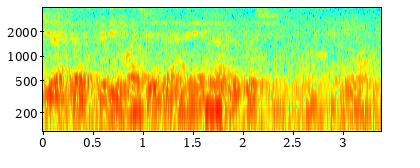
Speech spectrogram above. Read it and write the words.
yes, that's pretty much it. And any other questions from anyone?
